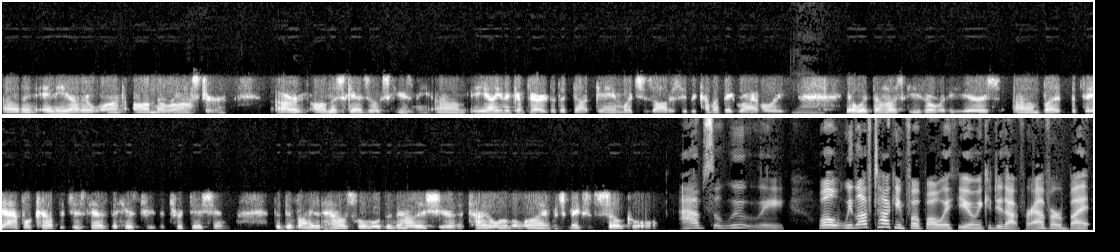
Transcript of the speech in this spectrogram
uh, than any other one on the roster or on the schedule, excuse me. Um, you know, even compared to the Duck game, which has obviously become a big rivalry, yeah. you know, with the Huskies over the years. Um, but but the Apple Cup, it just has the history, the tradition, the divided household, and now this year the title on the line, which makes it so cool. Absolutely. Well, we love talking football with you, and we could do that forever. But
